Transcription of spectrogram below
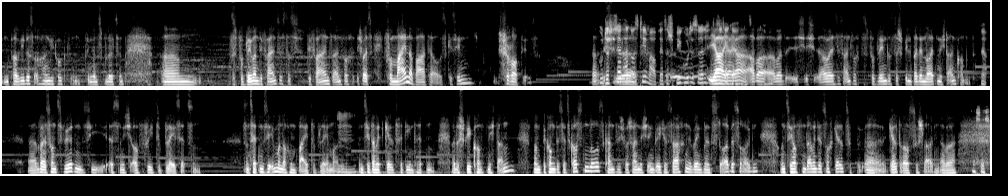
ein paar Videos auch angeguckt und den ganzen Blödsinn. Ähm, das Problem an Defiance ist, dass Defiance einfach, ich weiß, von meiner Warte aus gesehen, Schrott ist. Gut, das ich, ist ja ein äh, anderes Thema, ob jetzt das Spiel gut ist oder nicht. Ja, ja, ja, aber, aber, ich, ich, aber es ist einfach das Problem, dass das Spiel bei den Leuten nicht ankommt. Ja. Äh, weil sonst würden sie es nicht auf Free-to-Play setzen. Sonst hätten sie immer noch ein Buy-to-Play-Model, mhm. wenn sie damit Geld verdient hätten. Aber das Spiel kommt nicht an. Man bekommt es jetzt kostenlos, kann sich wahrscheinlich irgendwelche Sachen über irgendeinen Store besorgen und sie hoffen damit jetzt noch Geld, zu, äh, Geld rauszuschlagen. Aber Richtig.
